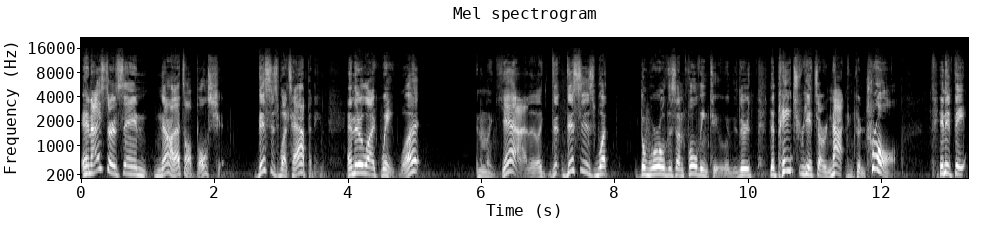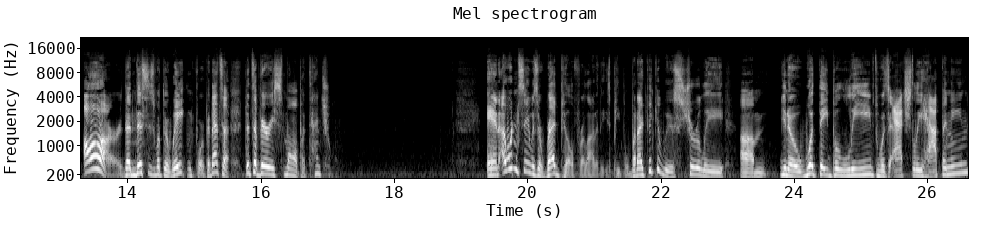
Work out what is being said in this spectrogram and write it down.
and I started saying, no, that's all bullshit. This is what's happening. And they're like, wait, what? And I'm like, yeah, They're like th- this is what the world is unfolding to. They're, the Patriots are not in control. And if they are, then this is what they're waiting for. But that's a that's a very small potential. And I wouldn't say it was a red pill for a lot of these people, but I think it was surely, um, you know, what they believed was actually happening,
